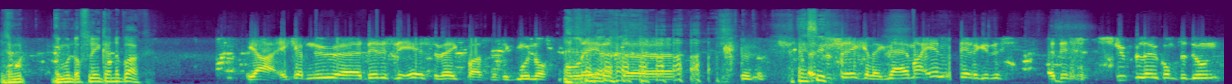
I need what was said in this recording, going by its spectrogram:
Dus je moet, je moet nog flink aan de bak. Ja, ik heb nu, eh, dit is de eerste week pas, dus ik moet nog volledig... eh, het is verschrikkelijk. Nee, maar eerlijk, eerlijk het, is, het is superleuk om te doen.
